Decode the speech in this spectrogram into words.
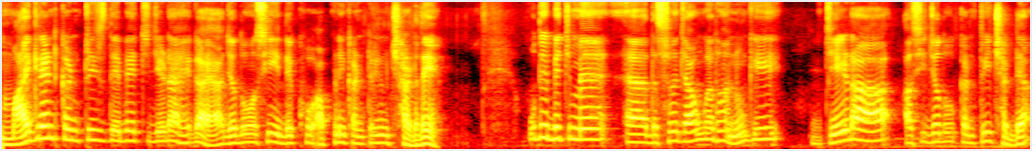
ਮਾਈਗ੍ਰੈਂਟ ਕੰਟਰੀਜ਼ ਦੇ ਵਿੱਚ ਜਿਹੜਾ ਹੈਗਾ ਆ ਜਦੋਂ ਅਸੀਂ ਦੇਖੋ ਆਪਣੀ ਕੰਟਰੀ ਨੂੰ ਛੱਡਦੇ ਹਾਂ ਉਹਦੇ ਵਿੱਚ ਮੈਂ ਦੱਸਣਾ ਚਾਹੂੰਗਾ ਤੁਹਾਨੂੰ ਕਿ ਜਿਹੜਾ ਅਸੀਂ ਜਦੋਂ ਕੰਟਰੀ ਛੱਡਿਆ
